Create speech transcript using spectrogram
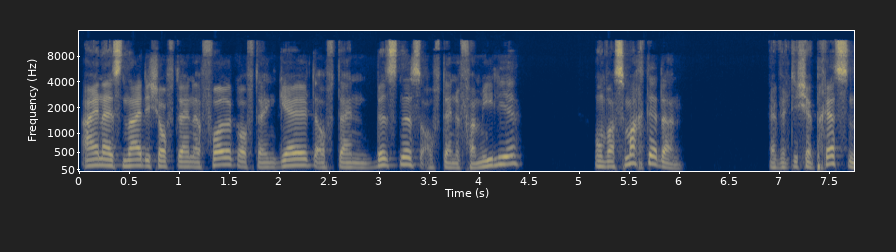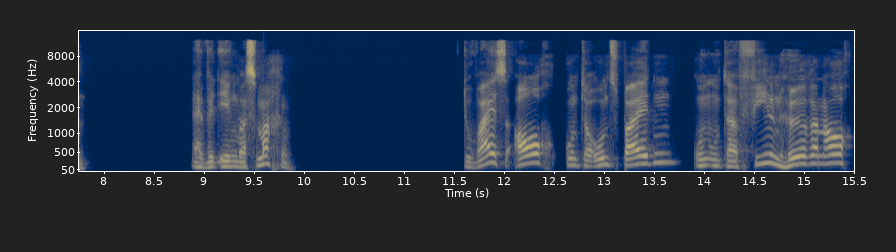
Einer ist neidisch auf deinen Erfolg, auf dein Geld, auf dein Business, auf deine Familie. Und was macht er dann? Er will dich erpressen. Er will irgendwas machen. Du weißt auch unter uns beiden und unter vielen Hörern auch,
